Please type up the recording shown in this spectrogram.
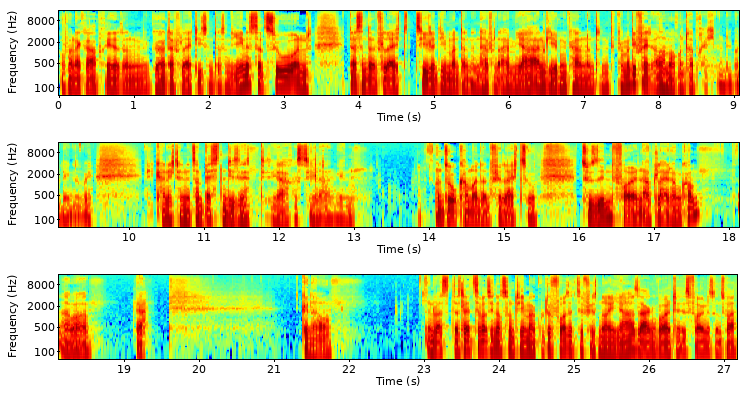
auf meiner Grabrede, dann gehört da vielleicht dies und das und jenes dazu und das sind dann vielleicht Ziele, die man dann innerhalb von einem Jahr angeben kann und dann kann man die vielleicht auch nochmal runterbrechen und überlegen, so wie, wie kann ich denn jetzt am besten diese, diese Jahresziele angehen? Und so kann man dann vielleicht zu, zu sinnvollen Ableitungen kommen. Aber ja, genau. Und was das letzte, was ich noch zum Thema gute Vorsätze fürs neue Jahr sagen wollte, ist folgendes: Und zwar,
